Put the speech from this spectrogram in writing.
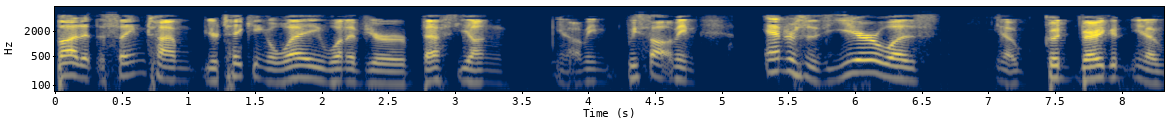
but at the same time you're taking away one of your best young. You know, I mean, we saw. I mean, Andrus's year was, you know, good, very good. You know,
